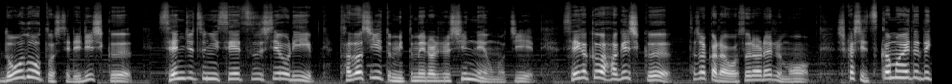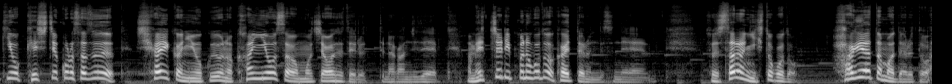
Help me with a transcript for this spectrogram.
堂々として凛々しく、戦術に精通しており、正しいと認められる信念を持ち、性格は激しく他者から恐れられるも、しかし捕まえた敵を決して殺さず、支配下に置くような寛容さを持ち合わせてるってな感じで、まあ、めっちゃ立派なことが書いてあるんですね。そしてさらに一言、ハゲ頭であると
